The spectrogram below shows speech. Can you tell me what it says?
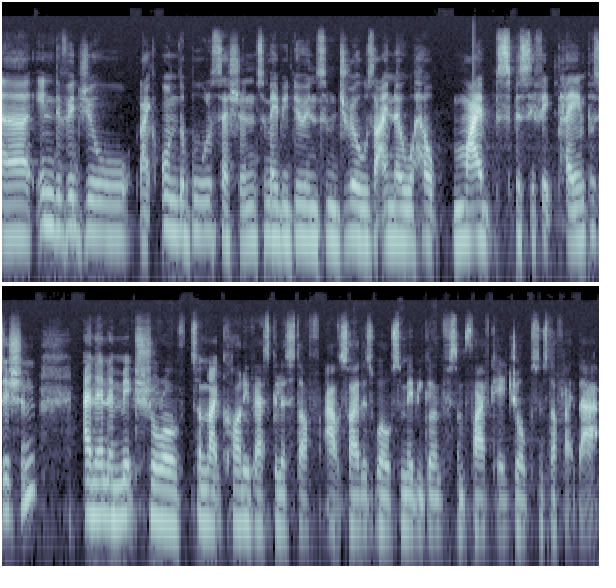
uh, individual, like on the ball session. So maybe doing some drills that I know will help my specific playing position and then a mixture of some like cardiovascular stuff outside as well. So maybe going for some 5K jogs and stuff like that.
